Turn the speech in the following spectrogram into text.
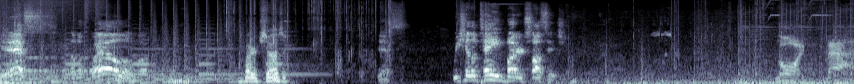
yes! Level 12! Buttered sausage. Yes. We shall obtain buttered sausage. Like that.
